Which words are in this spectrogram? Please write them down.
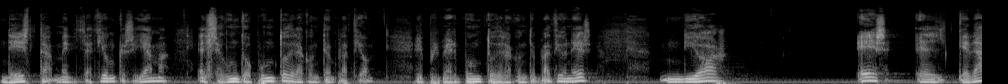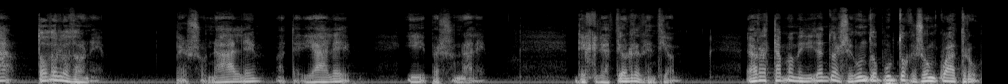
de esta meditación que se llama el segundo punto de la contemplación. El primer punto de la contemplación es Dios es el que da todos los dones, personales, materiales y personales, de creación, redención. Ahora estamos meditando el segundo punto, que son cuatro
